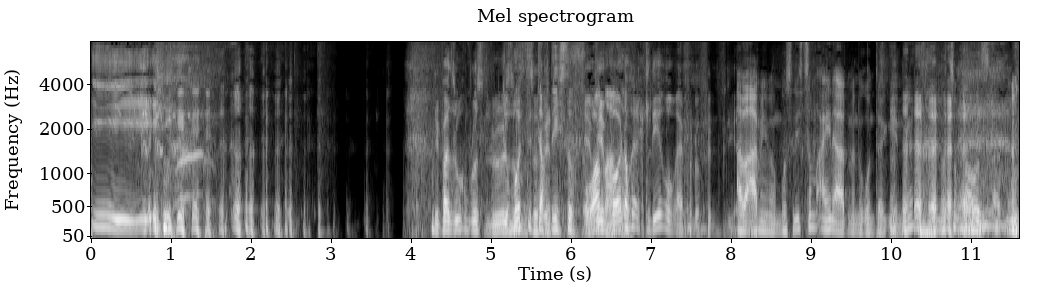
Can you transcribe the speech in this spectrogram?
Wir versuchen bloß Lösungen Du musst es zu doch finden. nicht so Ja, Wir vormachen. wollen doch Erklärungen einfach nur finden. Für die Aber. Armin, man muss nicht zum Einatmen runtergehen, ne? Nur zum Ausatmen.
